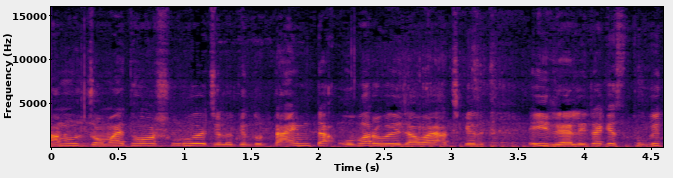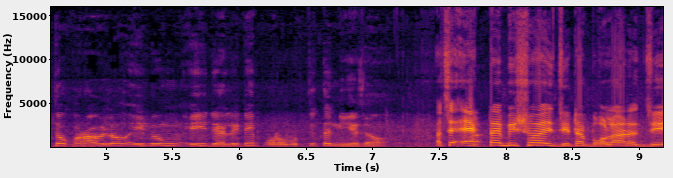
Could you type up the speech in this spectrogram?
মানুষ জমায়েত হওয়া শুরু হয়েছিল, কিন্তু টাইমটা ওভার হয়ে যাওয়ায় আজকের এই র্যালিটাকে স্থগিত করা হলো এবং এই র্যালিটাই পরবর্তীতে নিয়ে যাওয়া। আচ্ছা একটা বিষয় যেটা বলার যে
